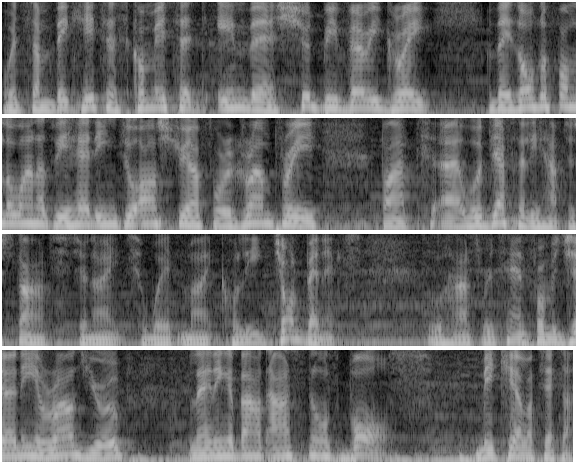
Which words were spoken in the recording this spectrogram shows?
with some big hitters committed in there. Should be very great. There's also Formula One as we head into Austria for a Grand Prix. But uh, we'll definitely have to start tonight with my colleague John Bennett, who has returned from a journey around Europe learning about Arsenal's boss, Mikel Arteta.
